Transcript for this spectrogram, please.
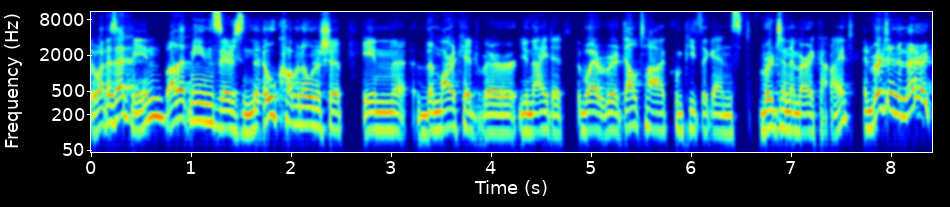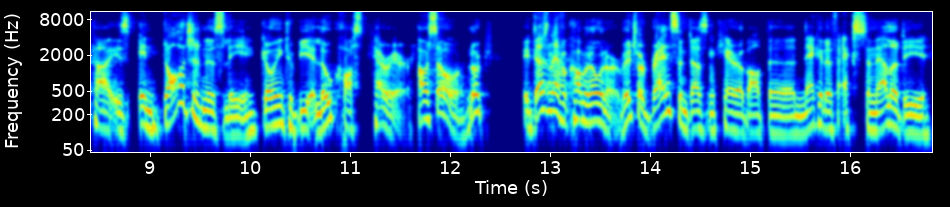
So what does that mean? Well, that means there's no common ownership in the market where United, where, where Delta competes against Virgin America, right? And Virgin America is endogenously going to be a low cost carrier. How so? Look, it doesn't have a common owner. Richard Branson doesn't care about the negative externality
